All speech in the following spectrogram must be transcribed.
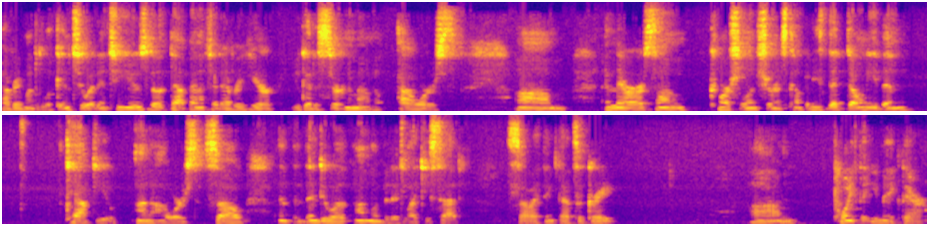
everyone to look into it and to use the, that benefit every year. You get a certain amount of hours. Um, and there are some commercial insurance companies that don't even cap you on hours. So, and, and do a unlimited, like you said. So I think that's a great um, point that you make there.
